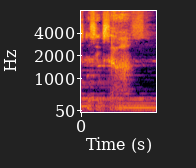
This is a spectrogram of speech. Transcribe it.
Qu'est-ce que c'est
